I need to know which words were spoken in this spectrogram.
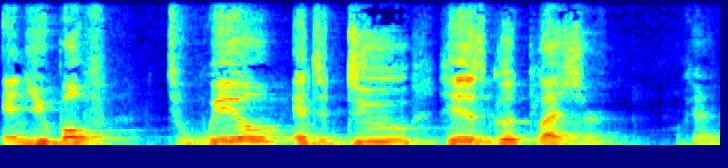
in you both to will and to do his good pleasure. Okay?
